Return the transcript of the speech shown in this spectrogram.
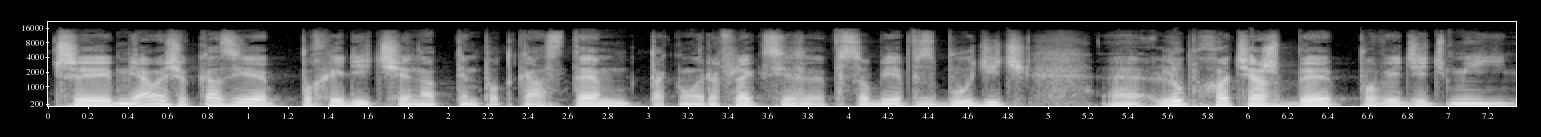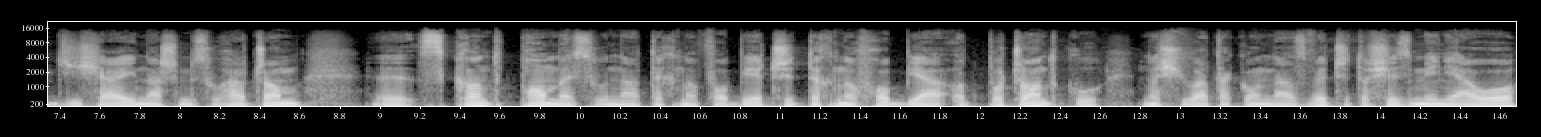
czy miałeś okazję pochylić się nad tym podcastem, taką refleksję w sobie wzbudzić, e, lub chociażby powiedzieć mi dzisiaj, naszym słuchaczom, e, skąd pomysł na technofobię? Czy technofobia od początku nosiła taką nazwę, czy to się zmieniało?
